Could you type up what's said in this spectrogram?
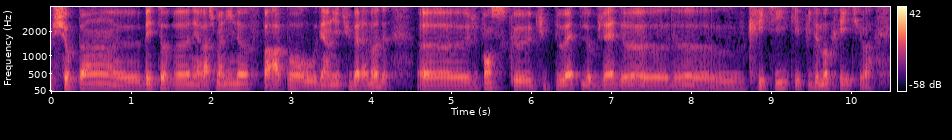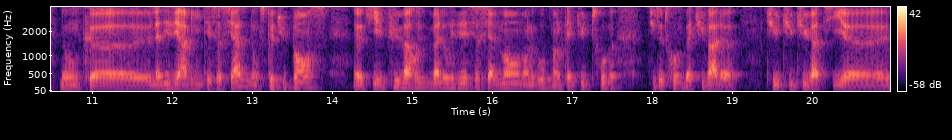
Chopin, euh, Beethoven et Rachmaninoff par rapport au dernier tube à la mode, euh, je pense que tu peux être l'objet de, de critiques et puis de moqueries, tu vois. Donc la désirabilité sociale, donc ce que tu penses qui est le plus valorisé socialement dans le groupe dans lequel tu te trouves, tu te trouves, bah, tu vas le tu, vas euh,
